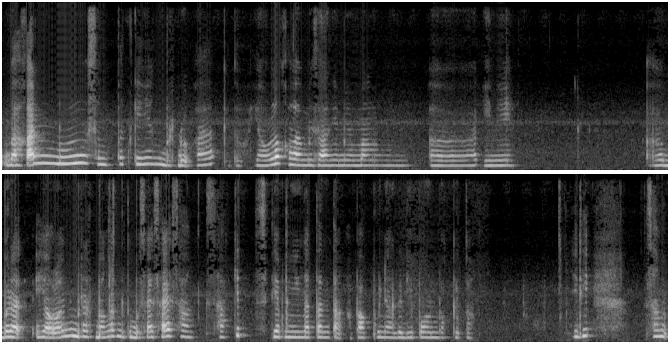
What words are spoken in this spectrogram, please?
bahkan dulu sempet kayaknya berdoa gitu. Ya Allah kalau misalnya memang uh, ini Eh, berat. Ya Allah ini berat banget gitu. Buat saya saya sakit setiap mengingat tentang apa pun yang ada di pondok gitu. Jadi sam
